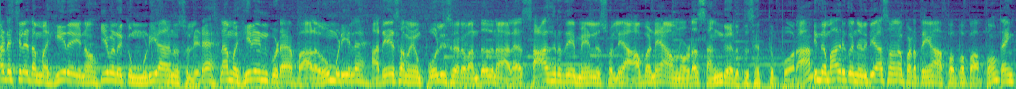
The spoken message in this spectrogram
கடைசியில நம்ம ஹீரோயினும் இவனுக்கு முடியாதுன்னு சொல்லிட நம்ம ஹீரோயின் கூட வாழவும் முடியல. அதே சமயம் போலீஸ் வேற வந்ததுனால சாகிறதே மேல்னு சொல்லி அவனே அவனோட சங்க எடுத்து செத்து போறான். இந்த மாதிரி கொஞ்சம் வித்தியாசமான படத்தையும் அப்பப்ப பார்ப்போம். தேங்க்யூ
